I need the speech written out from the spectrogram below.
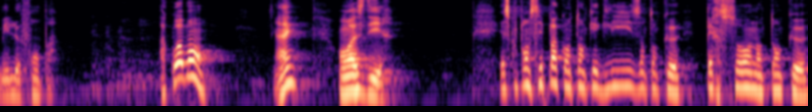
mais ils ne le font pas. À quoi bon hein? On va se dire. Est-ce que vous ne pensez pas qu'en tant qu'Église, en tant que personne, en tant que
